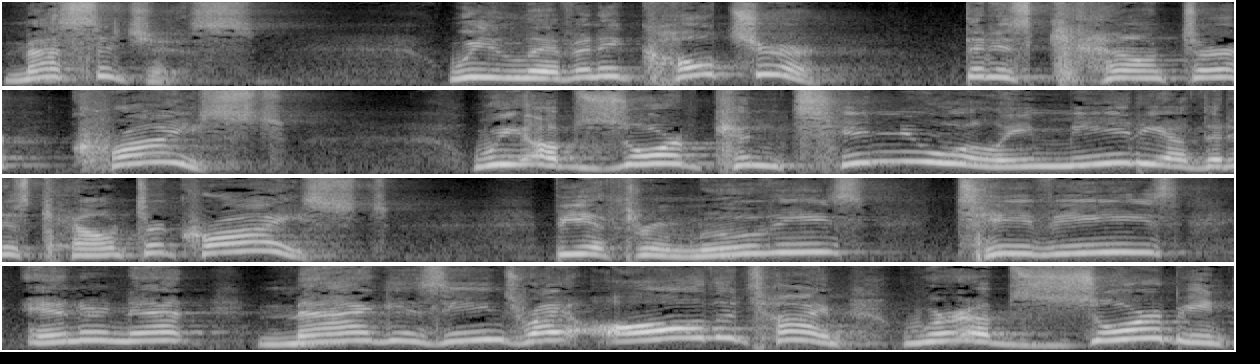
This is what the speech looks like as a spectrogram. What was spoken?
messages. We live in a culture that is counter Christ. We absorb continually media that is counter Christ, be it through movies, TVs, internet, magazines, right? All the time, we're absorbing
